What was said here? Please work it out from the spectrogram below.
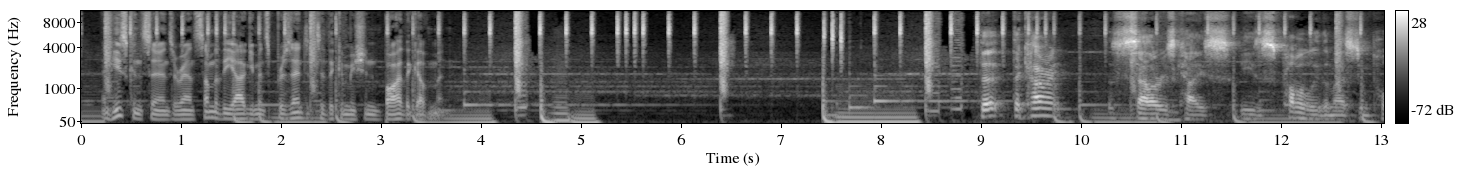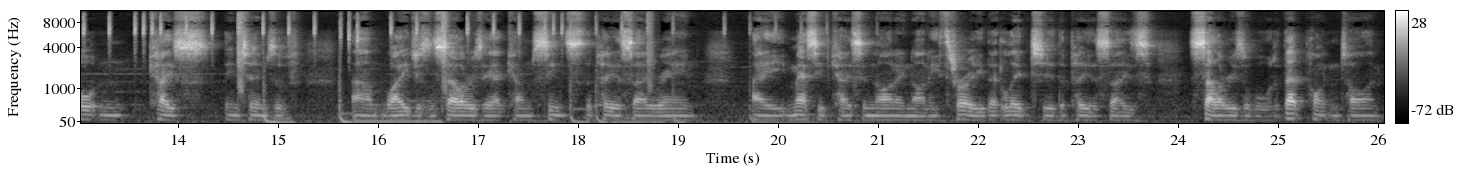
and his concerns around some of the arguments presented to the Commission by the government. The, the current salaries case is probably the most important case in terms of um, wages and salaries outcomes since the PSA ran a massive case in 1993 that led to the PSA's salaries award. At that point in time,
